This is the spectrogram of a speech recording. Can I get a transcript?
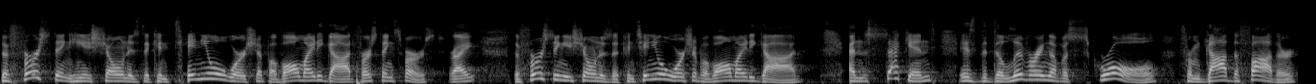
The first thing he has shown is the continual worship of Almighty God. First things first, right? The first thing he's shown is the continual worship of Almighty God. And the second is the delivering of a scroll from God the Father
